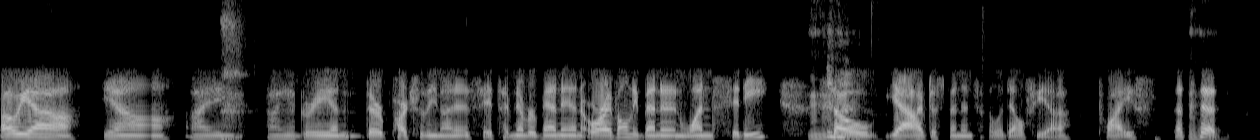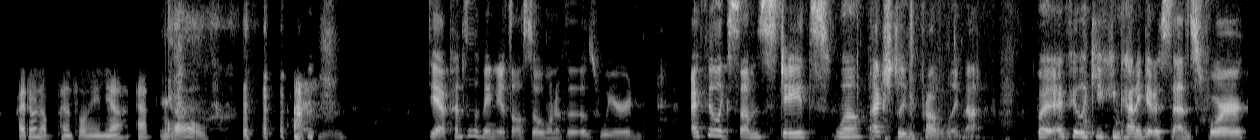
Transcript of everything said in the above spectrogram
Oh yeah, yeah. I I agree. And there are parts of the United States I've never been in, or I've only been in one city. Mm-hmm. So yeah, I've just been in Philadelphia twice. That's mm-hmm. it. I don't know Pennsylvania at yeah. all. yeah, Pennsylvania is also one of those weird. I feel like some states, well, actually, probably not, but I feel like you can kind of get a sense for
